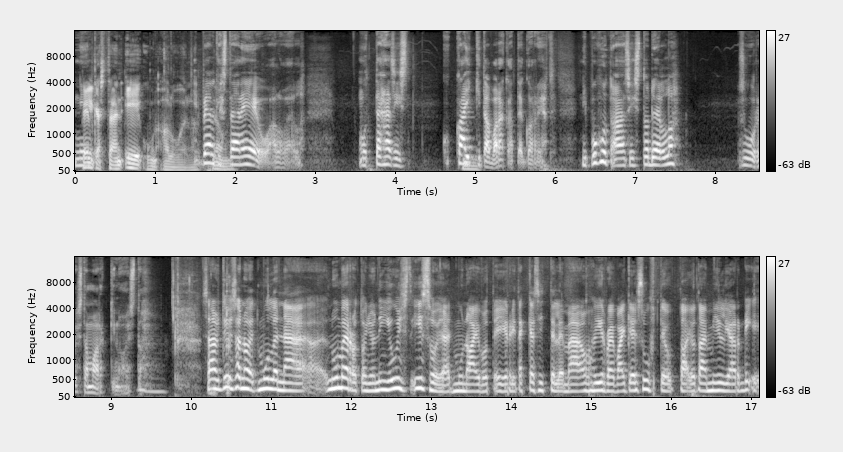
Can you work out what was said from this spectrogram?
Niin, pelkästään EUn alueella. Pelkästään EU-alueella. Mutta tähän siis kaikki mm. tavarakategoriat. Niin puhutaan siis todella suurista markkinoista. Mm. Sä täytyy sanoa, että mulle nämä numerot on jo niin isoja, että mun aivot ei riitä käsittelemään. On hirveän vaikea suhteuttaa jotain miljardi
